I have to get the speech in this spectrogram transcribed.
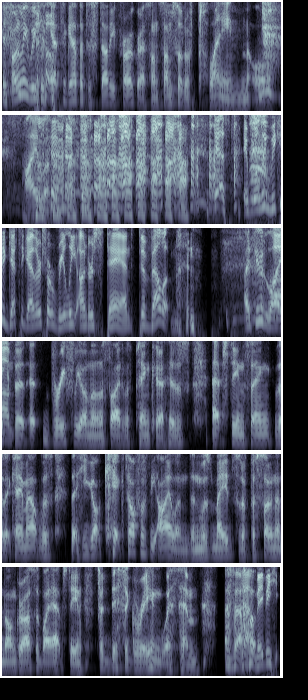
If only we could get together to study progress on some sort of plane or island. yes, if only we could get together to really understand development. I do like Um, that it, briefly on an aside with Pinker, his Epstein thing that it came out was that he got kicked off of the island and was made sort of persona non grata by Epstein for disagreeing with him about. Yeah, maybe he,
